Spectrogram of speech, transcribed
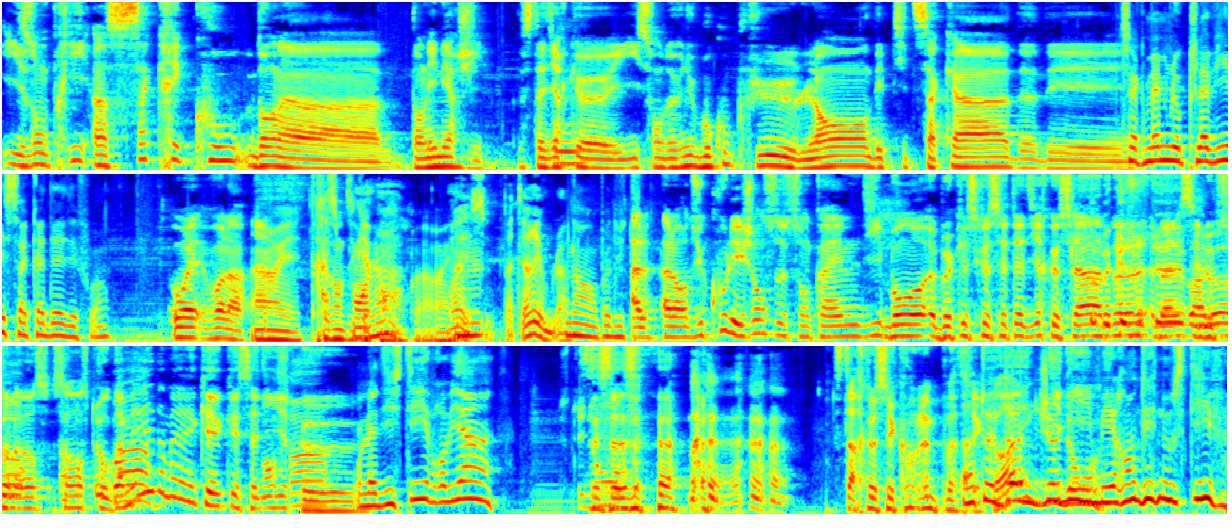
Ils ont pris un sacré coup dans la dans l'énergie. C'est-à-dire Mm. que ils sont devenus beaucoup plus lents, des petites saccades, des C'est que même le clavier saccadait des fois. Ouais, voilà. Ah oui, très handicapant, quoi. Ouais. Ouais, Mhm. c'est pas terrible. Non, pas du tout. Al- Alors, du coup, les gens se sont quand même dit bon, euh, bah, qu'est-ce que c'est à dire que ça? Ah, bah, bah, que c'est, bah, bah, l'obsolescence programmée. Non mais qu'est- qu'est-ce à dire Enfin. que On l'a dit Steve, reviens C'est c'est ça. ça. C'est-à-dire que c'est quand même pas On très te correct. donne Johnny, donc. mais rendez-nous Steve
